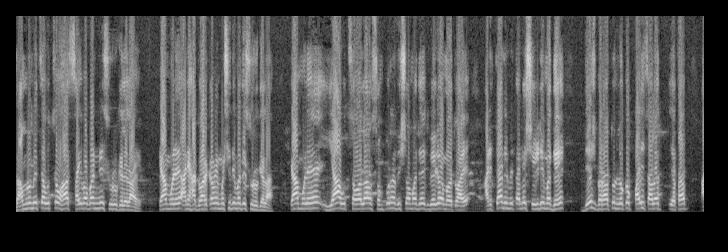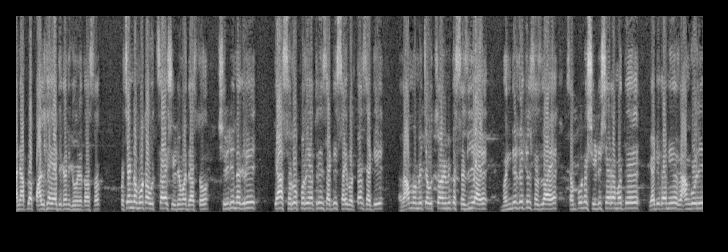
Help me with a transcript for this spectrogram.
रामनवमीचा उत्सव हा साईबाबांनी सुरू केलेला आहे. त्यामुळे आणि हा द्वारकामय मशिदीमध्ये सुरू केला. त्यामुळे या उत्सवाला संपूर्ण विश्वामध्ये एक वेगळं महत्त्व आहे. आणि त्या निमित्ताने शिर्डीमध्ये देशभरातून लोक पायी चालत येतात आणि आपल्या पालख्या या ठिकाणी घेऊन येत असतात. प्रचंड मोठा उत्साह शिर्डीमध्ये असतो. शिर्डी नगरी त्या सर्व पदयात्रींसाठी साई भक्तांसाठी रामनवमीच्या उत्सवानिमित्त सजली आहे. मंदिर देखील सजलं आहे. संपूर्ण शिर्डी शहरामध्ये या ठिकाणी रांगोळी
